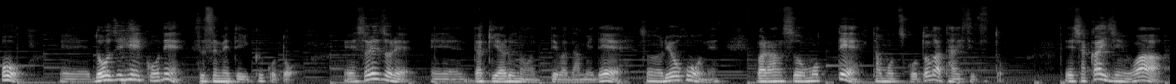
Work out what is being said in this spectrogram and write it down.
を、えー同時並行で進めていくこと。えそれぞれ、えだけやるのではダメで、その両方をね、バランスを持って保つことが大切と。で、社会人は、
